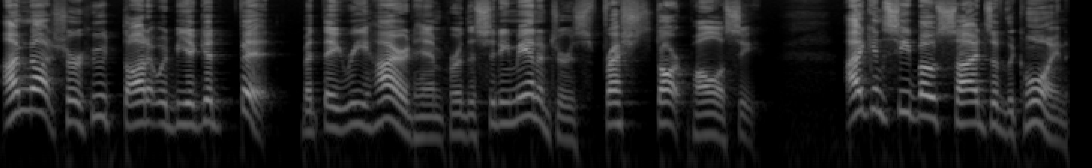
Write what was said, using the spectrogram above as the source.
I'm not sure who thought it would be a good fit, but they rehired him per the city manager's fresh start policy. I can see both sides of the coin.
